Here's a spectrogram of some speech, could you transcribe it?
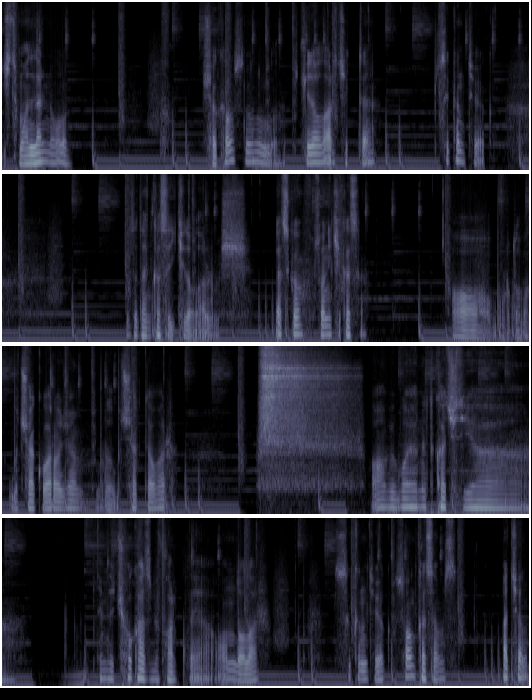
ihtimaller ne oğlum? Şaka mısın oğlum bu? 2 dolar çıktı. Sıkıntı yok. Zaten kasa 2 dolarmış. Let's go. Son iki kasa. Aa burada bak bıçak var hocam. Burada bıçak da var. Abi bayonet kaçtı ya. Hem de çok az bir farkla ya. 10 dolar. Sıkıntı yok. Son kasamız. Açalım.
